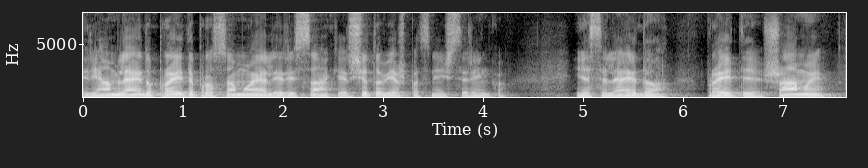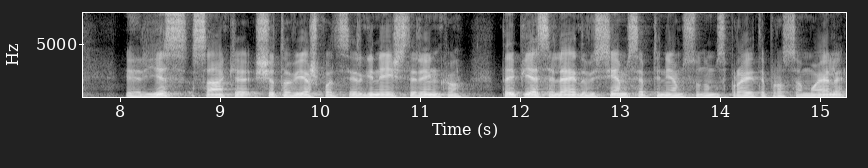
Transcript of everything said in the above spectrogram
ir jam leido praeiti pro Samuelį ir jis sakė, ir šito viešpats neišsirinko. Jėse leido praeiti Šamui Ir jis sakė, šito viešpats irgi neišsirinko. Taip jie įsileido visiems septyniems sunums praeiti pro Samuelį.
